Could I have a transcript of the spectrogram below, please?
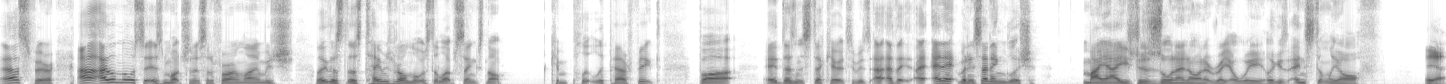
That's fair. I, I don't notice it as much when it's in a foreign language. Like there's there's times where I'll notice the lip sync's not completely perfect, but it doesn't stick out to me. I, I think I- in it, when it's in English, my eyes just zone in on it right away. Like it's instantly off. Yeah,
